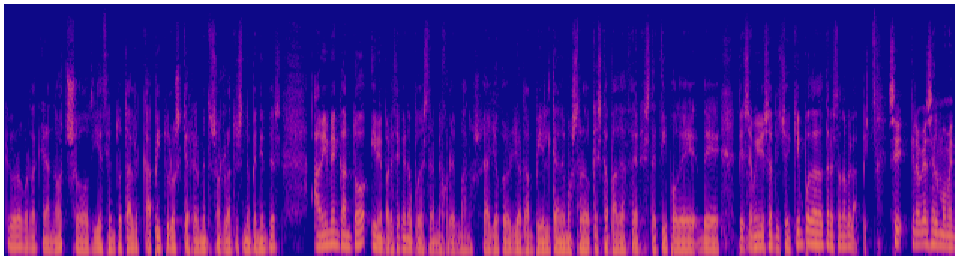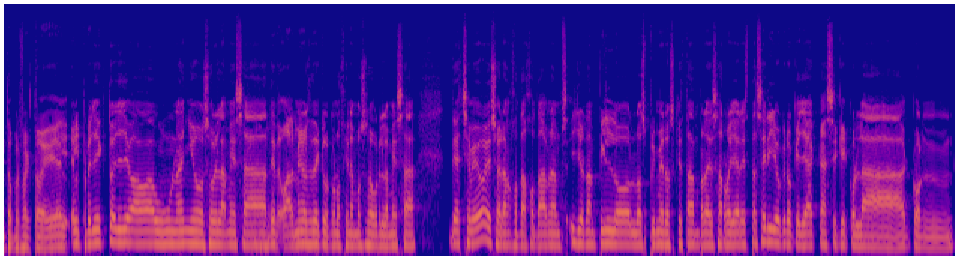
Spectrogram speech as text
Creo recordar que eran ocho o diez en total capítulos que realmente son relatos independientes. A mí me encantó y me parece que no puede estar en mejores manos. O sea, yo creo que Jordan Peele te ha demostrado que es capaz de hacer este tipo de... de, de dicho, ¿y quién puede adaptar esta novela? Sí, creo que es el momento perfecto. El, proyecto ya llevaba un año sobre la mesa, o al menos desde que lo conociéramos sobre la mesa de HBO. Eso eran JJ Abrams y Jordan Peele los, los primeros que estaban para desarrollar esta serie. Yo creo que ya casi que con la... con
